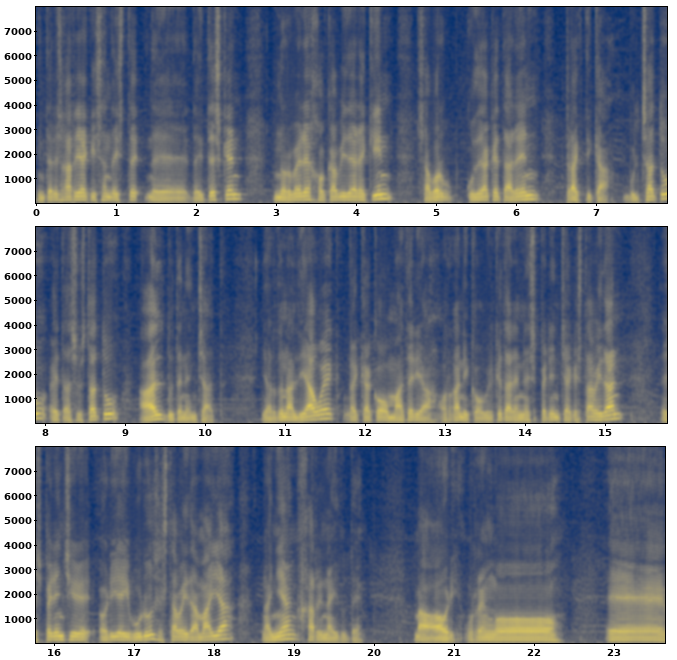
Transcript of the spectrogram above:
Interesgarriak izan daizte, de, daitezken norbere jokabidearekin sabor kudeaketaren praktika, bultzatu eta sustatu ahal duten entzat. Jardunaldi hauek, gaikako materia organiko bilketaren esperientziak eztabaidan, esperientzi horiei buruz eztabaida maila gainean jarri nahi dute. Ba, hori, urrengo e,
